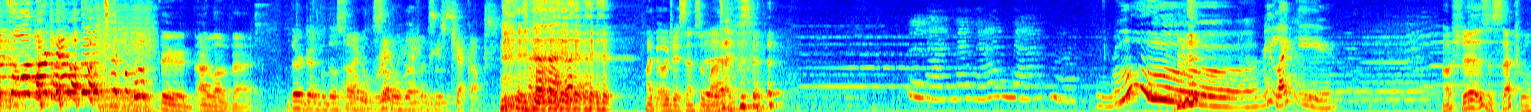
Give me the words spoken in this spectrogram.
that's all Mark Hamill did it too. Dude, I love that. They're good with those I subtle, subtle really hate these references. checkups. Like the OJ Simpson last episode. Ooh, me likey. Oh shit, this is sexual.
